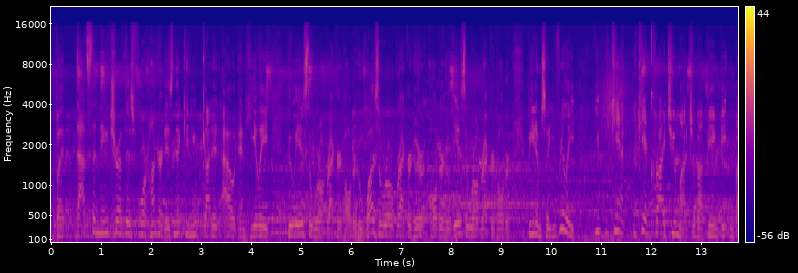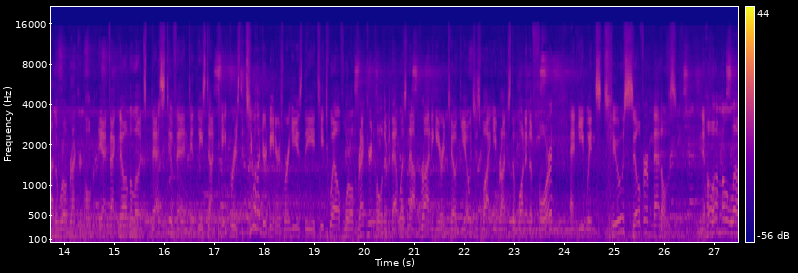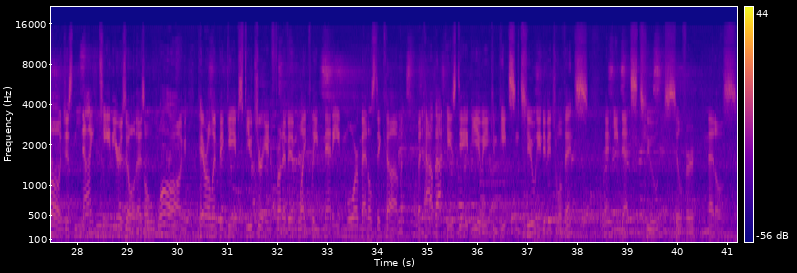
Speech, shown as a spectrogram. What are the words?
But that's the nature of this 400, isn't it? Can you gut it out? And Hili, who is the world record holder, who was the world record holder, who is the world record holder, beat him. So you really, you, you, can't you can't cry too much about being beaten by the world record holder. Yeah, in fact, Noah Malone's best event, at least on paper, is the 200 meters, where he is the T12 world record holder, but that was not run here in Tokyo, which is why he runs the one and the four, and he wins two silver medals. Noah Malone, just 19 years old, has a long Paralympic Games future in front of him, likely many more medals to come. But how about his debut? He competes in two individual events, and he nets two silver medals.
